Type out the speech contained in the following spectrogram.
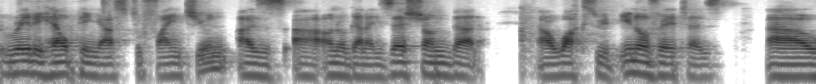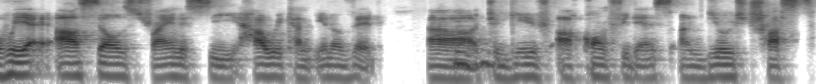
really helping us to fine tune as an organization that works with innovators. we ourselves trying to see how we can innovate mm-hmm. to give our confidence and build trust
